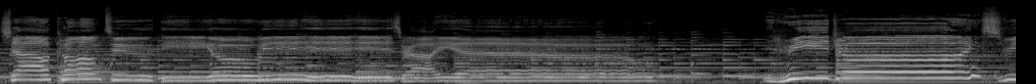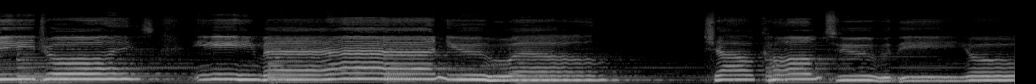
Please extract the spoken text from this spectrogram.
shall come to thee, O Israel. Rejoice, rejoice, Emmanuel shall come to thee, O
